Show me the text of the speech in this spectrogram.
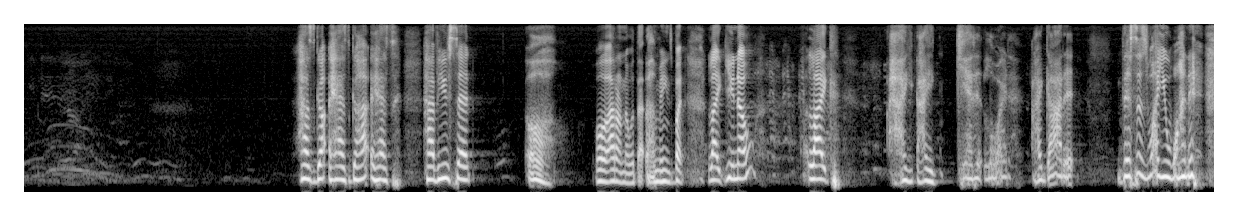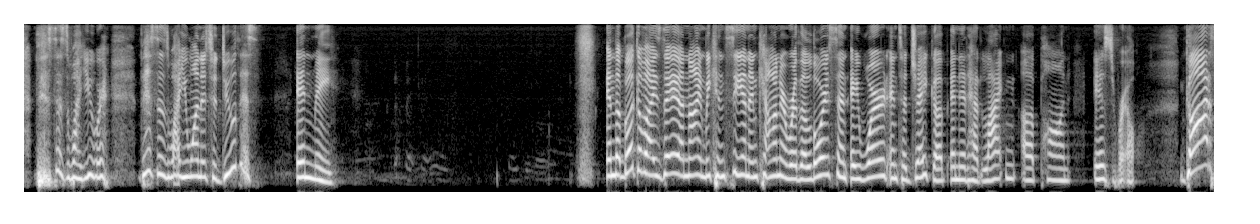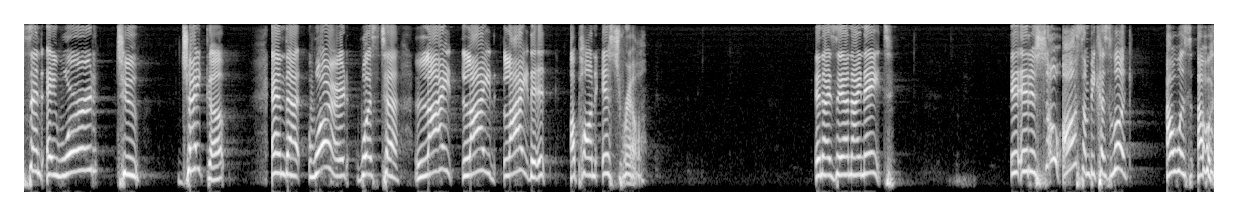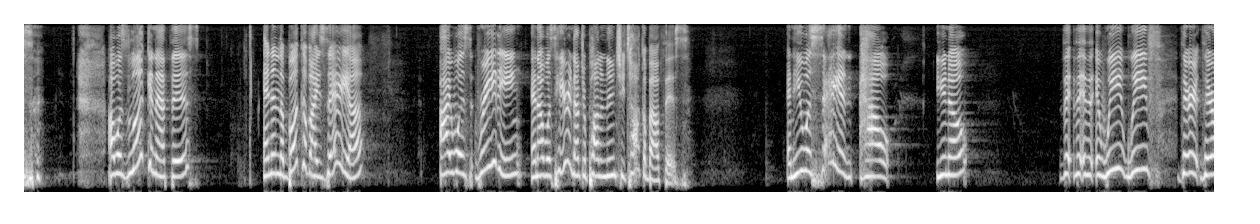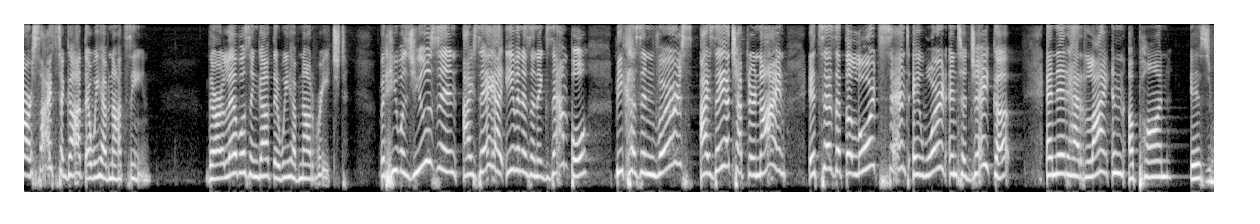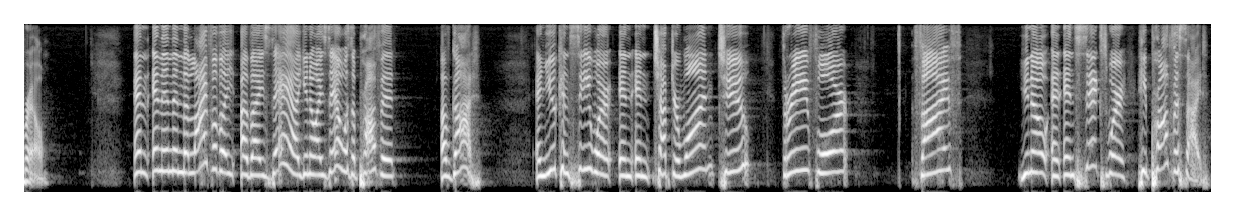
Has God has God has have you said, oh, well, I don't know what that means, but like you know, like I I get it, Lord. I got it. This is why you wanted, this is why you were, this is why you wanted to do this in me. In the book of Isaiah 9, we can see an encounter where the Lord sent a word into Jacob and it had lightened upon Israel. God sent a word to Jacob, and that word was to light, light, light it upon Israel in Isaiah 9 8. It, it is so awesome because look, I was, I was, I was looking at this, and in the book of Isaiah, I was reading and I was hearing Dr. Paul Enenche talk about this. And he was saying how, you know, the, the, we, we've, there, there are sides to God that we have not seen. There are levels in God that we have not reached. But he was using Isaiah even as an example because in verse Isaiah chapter 9, it says that the Lord sent a word into Jacob and it had lightened upon Israel. And, and then in the life of, of Isaiah, you know, Isaiah was a prophet of God. And you can see where in, in chapter 1, 2, 3, 4, 5, you know, and, and six, where he prophesied,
